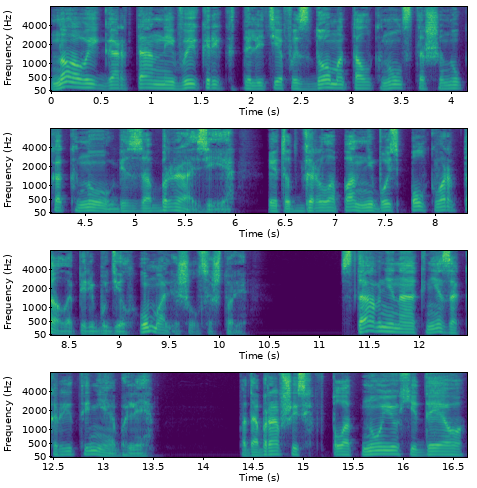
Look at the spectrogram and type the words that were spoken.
Новый гортанный выкрик, долетев из дома, толкнул старшину к окну. Безобразие! Этот горлопан, небось, полквартала перебудил. Ума лишился, что ли? Ставни на окне закрыты не были. Подобравшись вплотную, Хидео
